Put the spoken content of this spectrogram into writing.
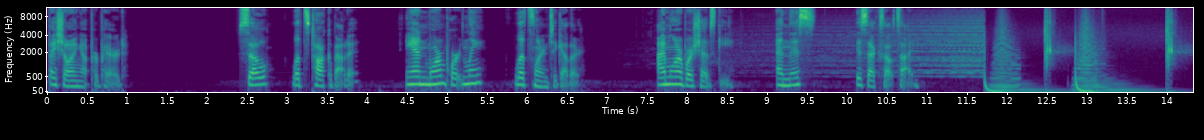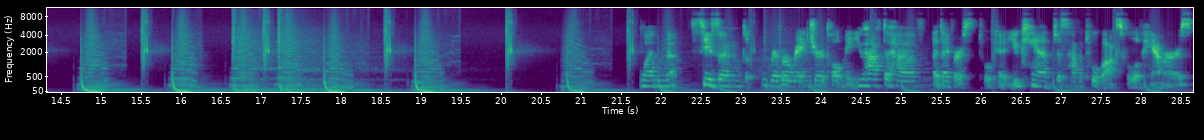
by showing up prepared. So, let's talk about it. And more importantly, let's learn together. I'm Laura Borichevsky, and this is Sex Outside. One seasoned river ranger told me you have to have a diverse toolkit. You can't just have a toolbox full of hammers.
